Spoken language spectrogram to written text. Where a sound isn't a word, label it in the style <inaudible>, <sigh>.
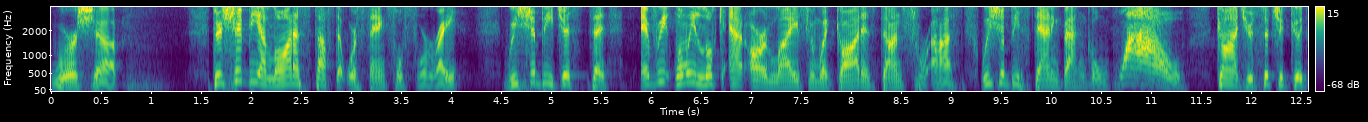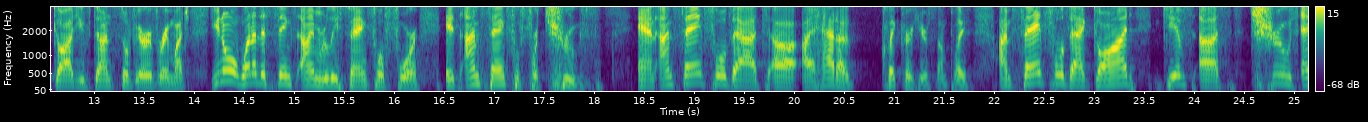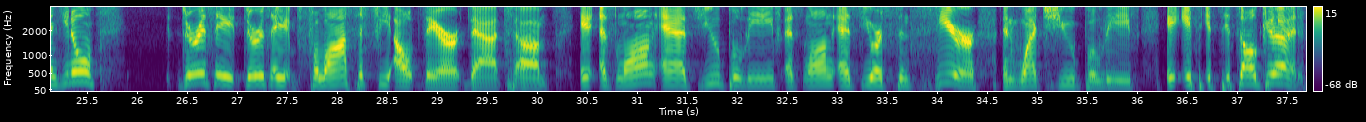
Worship. There should be a lot of stuff that we're thankful for, right? We should be just that every when we look at our life and what God has done for us, we should be standing back and go, "Wow, God, you're such a good God. You've done so very, very much." You know, one of the things I'm really thankful for is I'm thankful for truth, and I'm thankful that uh, I had a clicker here someplace. I'm thankful that God gives us truth, and you know, there is a there is a philosophy out there that um, it, as long as you believe, as long as you are sincere in what you believe, it, it's it's it's all good,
